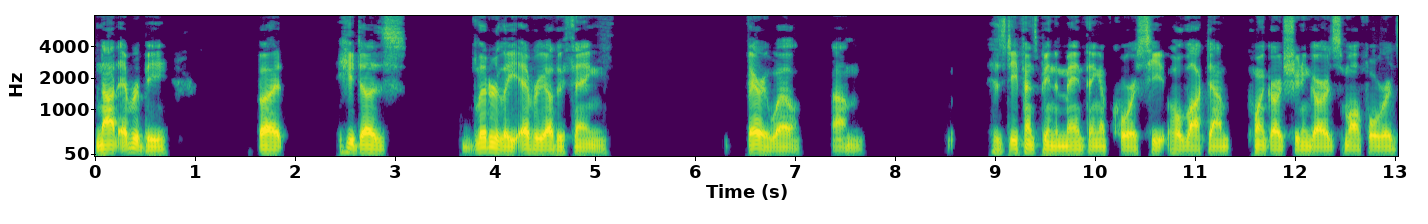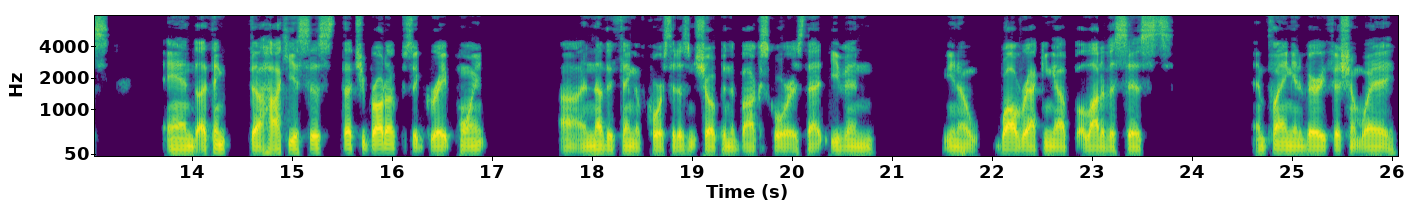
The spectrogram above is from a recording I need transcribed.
not ever be, but he does literally every other thing very well. Um, his defense being the main thing, of course. He, he'll lock down point guard, shooting guards, small forwards, and I think the hockey assist that you brought up is a great point. Uh, another thing, of course, that doesn't show up in the box score is that even, you know, while racking up a lot of assists and playing in a very efficient way,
